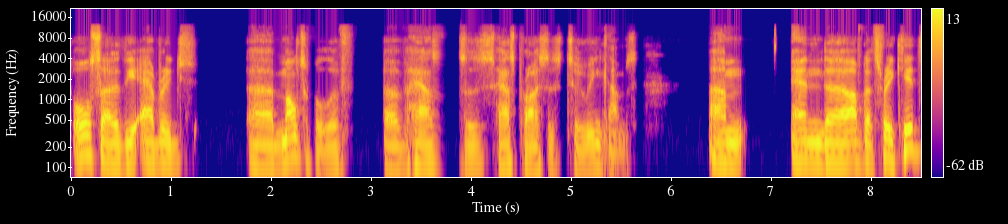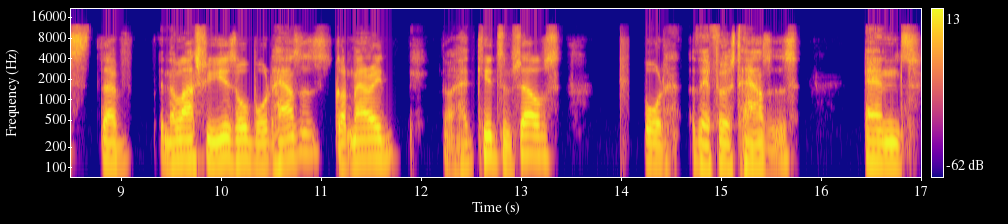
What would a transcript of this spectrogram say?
also, the average uh, multiple of of houses, house prices to incomes. Um, and uh, I've got three kids. They've in the last few years all bought houses, got married, had kids themselves, bought their first houses, and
